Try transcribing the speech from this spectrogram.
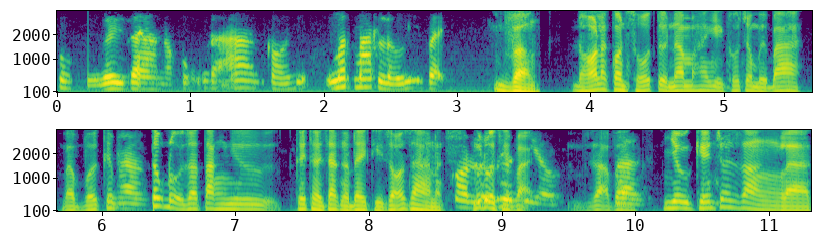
không gây ra nó cũng đã có những mất mát lớn như vậy. Vâng, đó là con số từ năm 2013 và với cái vâng. tốc độ gia tăng như cái thời gian gần đây thì rõ ràng là mức độ thiệt hại. Dạ vâng. vâng. Nhiều ý kiến cho rằng là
